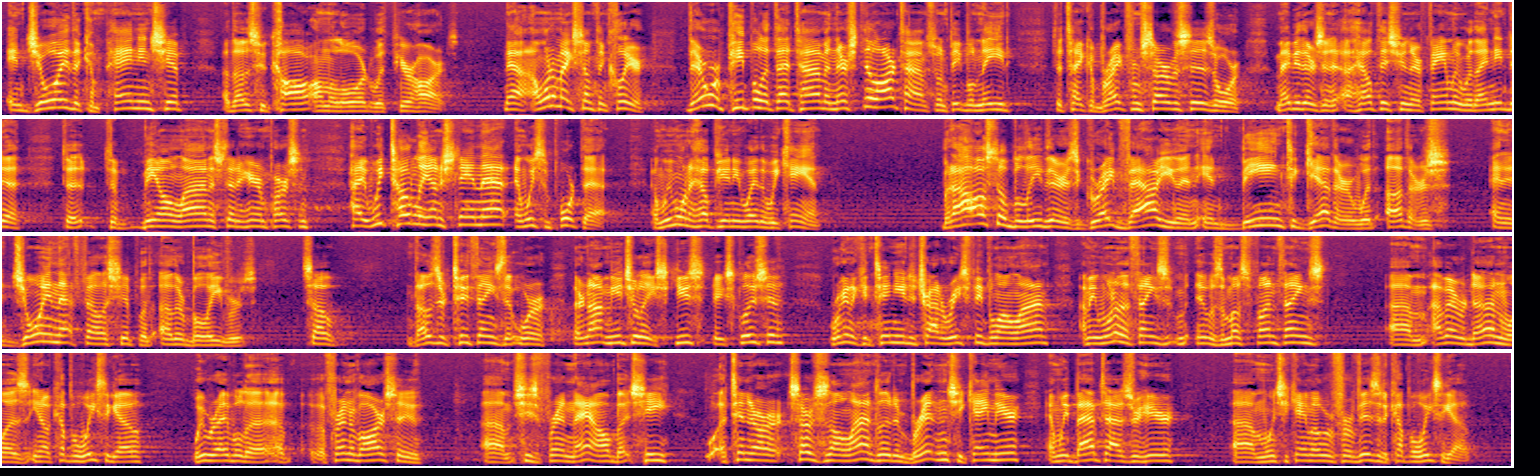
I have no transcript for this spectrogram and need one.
Enjoy the companionship of those who call on the Lord with pure hearts. Now, I want to make something clear there were people at that time, and there still are times when people need to take a break from services, or maybe there's a, health issue in their family where they need to, to, to be online instead of here in person. Hey, we totally understand that and we support that. And we want to help you any way that we can. But I also believe there is great value in, in being together with others and enjoying that fellowship with other believers. So those are two things that were, they're not mutually excuse, exclusive. We're going to continue to try to reach people online. I mean, one of the things, it was the most fun things um, I've ever done was, you know, a couple of weeks ago, we were able to, a, a friend of ours who, um, she's a friend now, but she attended our services online, lived in Britain. She came here, and we baptized her here um, when she came over for a visit a couple weeks ago.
